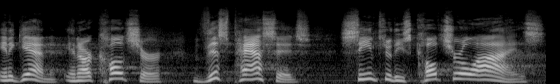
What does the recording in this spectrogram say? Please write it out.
And again, in our culture, this passage, seen through these cultural eyes,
